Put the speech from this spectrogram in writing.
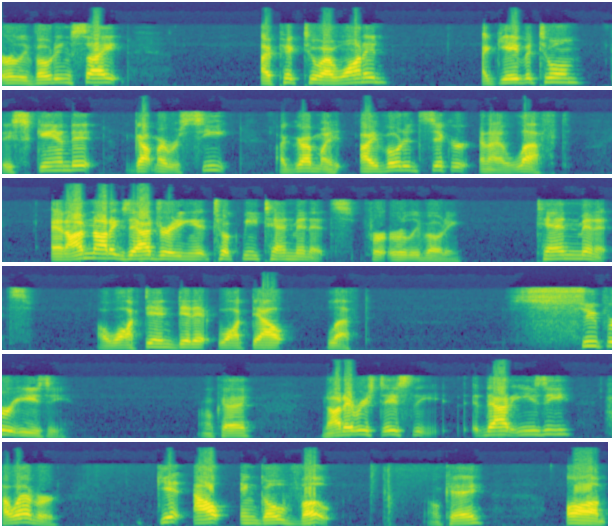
early voting site. I picked who I wanted. I gave it to them. They scanned it, got my receipt. I grabbed my I voted sticker and I left. And I'm not exaggerating. It took me 10 minutes for early voting. 10 minutes. I walked in, did it, walked out, left. Super easy. Okay? Not every state's the, that easy. However, get out and go vote. Okay? Um,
